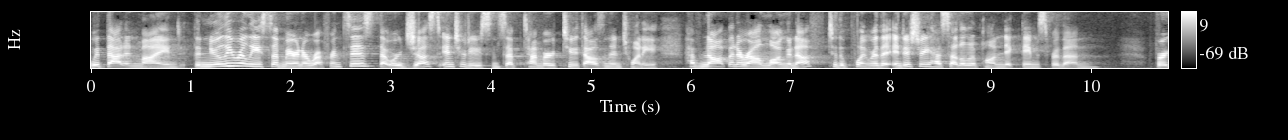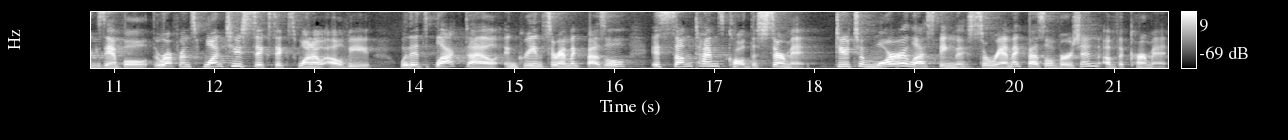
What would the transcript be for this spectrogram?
With that in mind, the newly released Submariner references that were just introduced in September 2020 have not been around long enough to the point where the industry has settled upon nicknames for them. For example, the reference 126610 LV, with its black dial and green ceramic bezel, is sometimes called the Cermit due to more or less being the ceramic bezel version of the Kermit.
